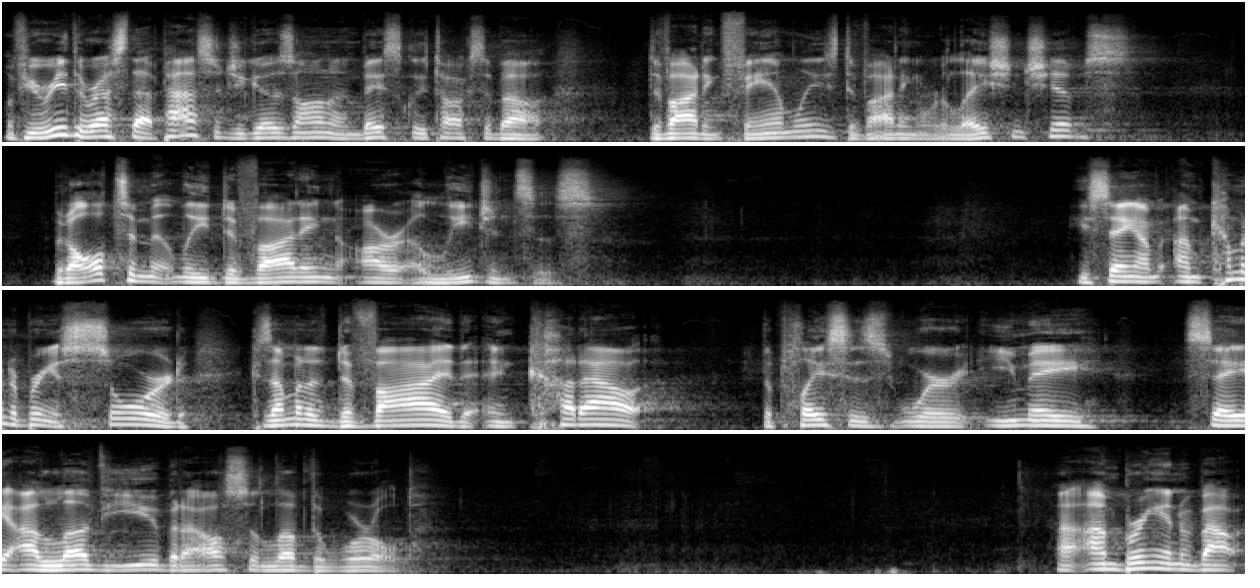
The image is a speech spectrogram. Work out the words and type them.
Well, if you read the rest of that passage, he goes on and basically talks about dividing families, dividing relationships, but ultimately dividing our allegiances. He's saying, I'm, I'm coming to bring a sword because I'm going to divide and cut out the places where you may say, I love you, but I also love the world. I'm bringing about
